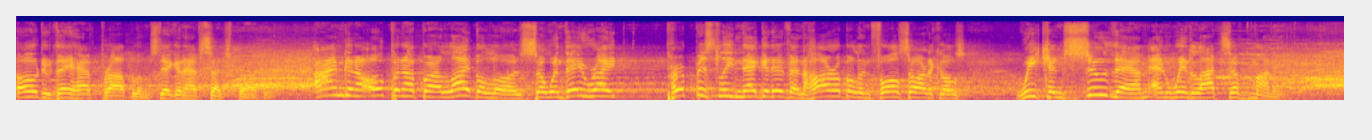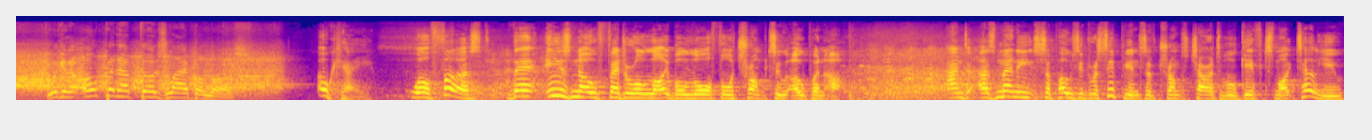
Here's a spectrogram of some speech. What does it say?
oh, do they have problems? They're going to have such problems. I'm going to open up our libel laws so when they write purposely negative and horrible and false articles, we can sue them and win lots of money. We're going to open up those libel laws. OK. Well, first, there is no federal libel law for Trump to open up. And as many supposed recipients of Trump's charitable gifts might tell you,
